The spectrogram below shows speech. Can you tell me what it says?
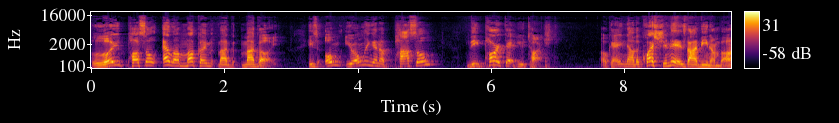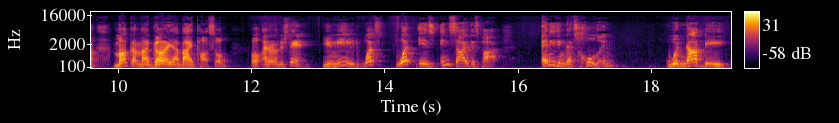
loy pasal ela makayim magai. He's only, you're only going to passel the part that you touched. Okay, now the question is, va'avinamba, maka magai abai pasel. Well, I don't understand. You need, what's, what is inside this pot? Anything that's chulin would not be,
